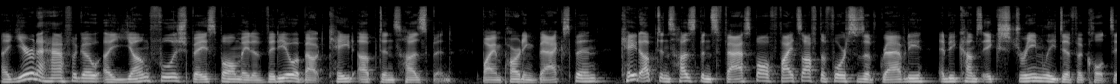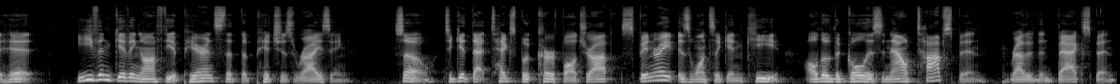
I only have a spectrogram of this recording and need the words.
A year and a half ago, a young foolish baseball made a video about Kate Upton's husband. By imparting backspin, Kate Upton's husband's fastball fights off the forces of gravity and becomes extremely difficult to hit, even giving off the appearance that the pitch is rising. So, to get that textbook curveball drop, spin rate is once again key, although the goal is now topspin rather than backspin,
